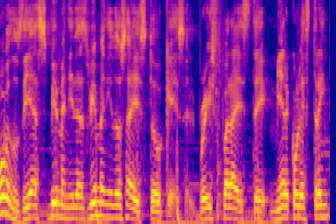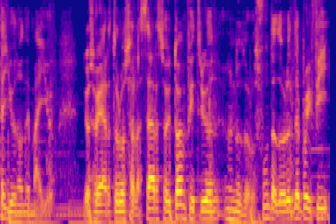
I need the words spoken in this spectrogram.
Muy buenos días, bienvenidas, bienvenidos a esto que es el brief para este miércoles 31 de mayo. Yo soy Arturo Salazar, soy tu anfitrión, uno de los fundadores de Briefy,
